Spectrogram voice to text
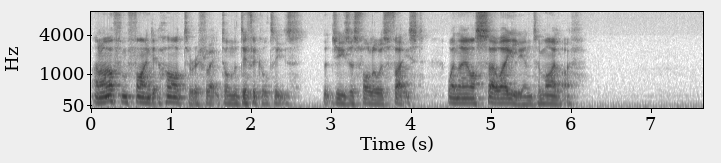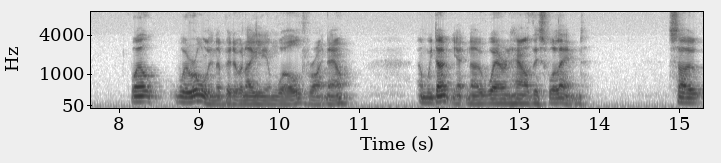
And I often find it hard to reflect on the difficulties that Jesus' followers faced when they are so alien to my life. Well, we're all in a bit of an alien world right now, and we don't yet know where and how this will end. So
